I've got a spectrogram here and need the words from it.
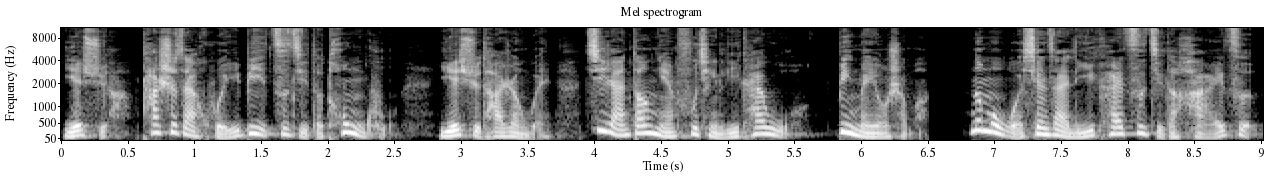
也许啊，他是在回避自己的痛苦。也许他认为，既然当年父亲离开我并没有什么，那么我现在离开自己的孩子，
